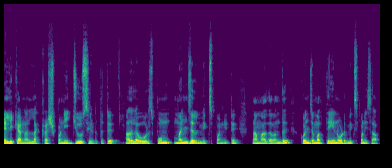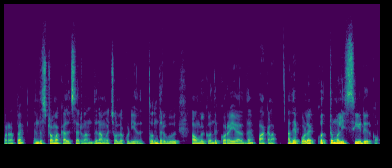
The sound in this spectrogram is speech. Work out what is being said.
நெல்லிக்காய் நல்லா க்ரஷ் பண்ணி ஜூஸ் எடுத்துட்டு அதில் ஒரு ஸ்பூன் மஞ்சள் மிக்ஸ் பண்ணிவிட்டு நம்ம அதை வந்து கொஞ்சமாக தேனோடு மிக்ஸ் பண்ணி சாப்பிட்றப்ப இந்த ஸ்டொமக் அல்சர் வந்து நம்ம சொல்லக்கூடியது தொந்தரவு அவங்களுக்கு வந்து குறையிறத பார்க்கலாம். அதே போல் கொத்தமல்லி சீடு இருக்கும்.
